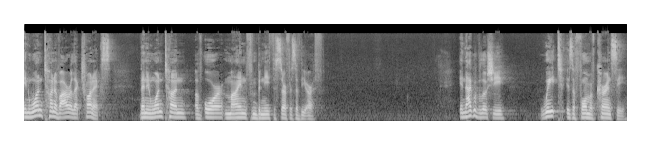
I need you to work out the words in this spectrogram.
in one ton of our electronics than in one ton of ore mined from beneath the surface of the earth. In Agbogbloshie, weight is a form of currency.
